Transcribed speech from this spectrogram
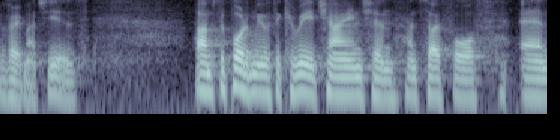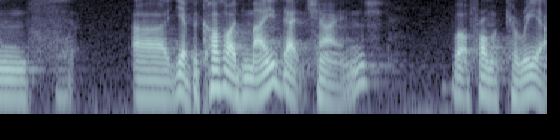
very much is. Um, supported me with a career change and, and so forth. And uh, yeah, because I'd made that change well, from a career,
